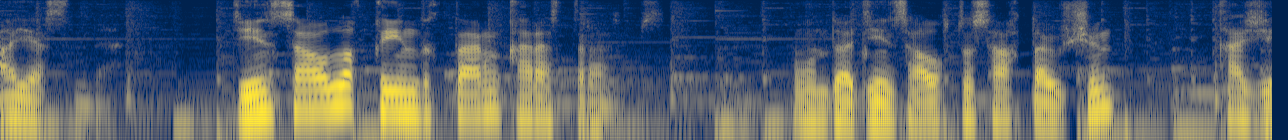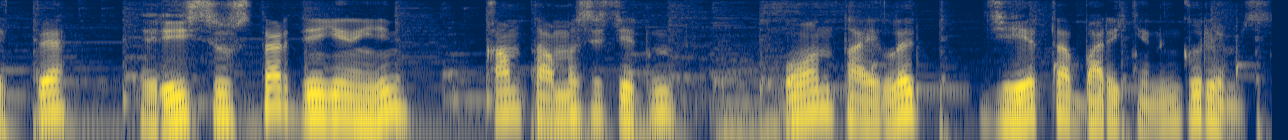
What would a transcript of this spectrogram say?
аясында денсаулық қиындықтарын қарастырамыз онда денсаулықты сақтау үшін қажетті ресурстар дегеннен қамтамасыз ететін оңтайлы диета бар екенін көреміз.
